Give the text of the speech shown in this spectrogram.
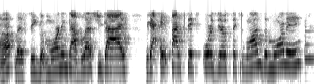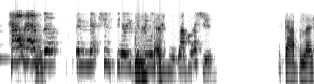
up. Let's see. Good morning. God bless you guys. We got 856 4061. Good morning. How has the connection series been doing for you? God bless you. God bless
